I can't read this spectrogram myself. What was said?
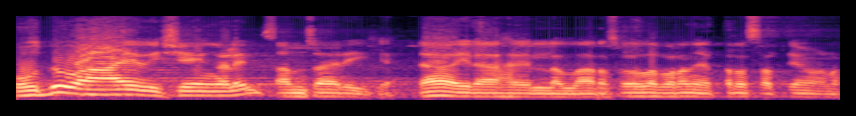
പൊതുവായ വിഷയങ്ങളിൽ സംസാരിക്കുക. ലാ ഇലാഹ ഇല്ലല്ലാഹ്. റസൂൽ പറഞ്ഞ എത്ര സത്യമാണ്.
